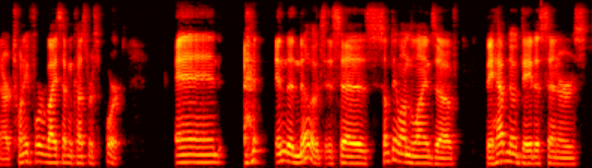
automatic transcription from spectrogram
and our 24 by 7 customer support. And in the notes, it says something along the lines of they have no data centers.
